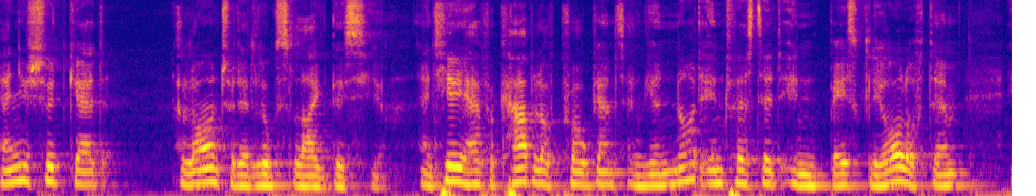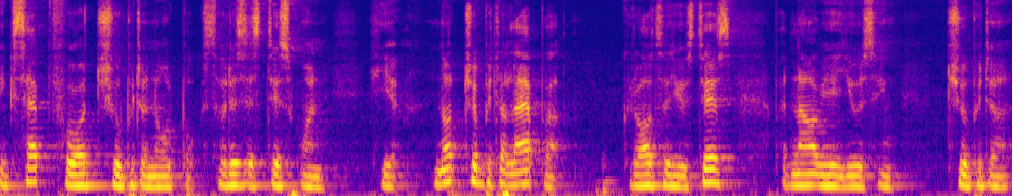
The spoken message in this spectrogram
and you should get a launcher that looks like this here. And here you have a couple of programs and we are not interested in basically all of them except for Jupyter Notebook. So this is this one here. Not Jupyter Lab, but could also use this, but now we are using Jupyter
